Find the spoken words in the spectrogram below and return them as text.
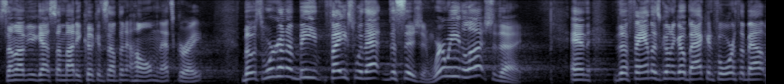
Some of you got somebody cooking something at home, and that's great. But we're going to be faced with that decision. Where are we eating lunch today? And the family's going to go back and forth about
